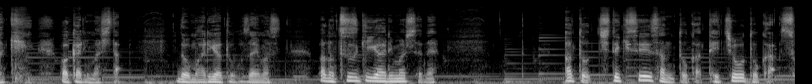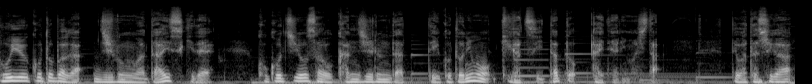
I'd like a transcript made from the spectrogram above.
分かりました。どうもありがとうございます。あの続きがありましてね。あと知的生産とか手帳とかそういう言葉が自分は大好きで心地よさを感じるんだっていうことにも気がついたと書いてありました。で私が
